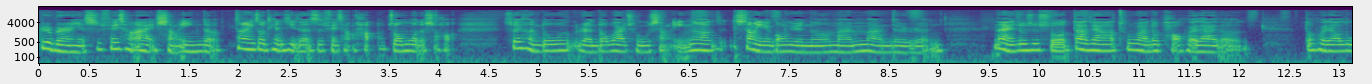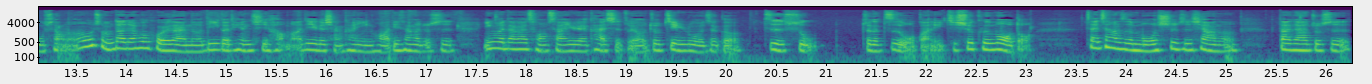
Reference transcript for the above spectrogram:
日本人也是非常爱赏樱的。上一周天气真的是非常好，周末的时候，所以很多人都外出赏樱。那上野公园呢，满满的人，那也就是说大家突然都跑回来了。都回到路上了，那为什么大家会回来呢？第一个天气好嘛，第二个想看樱花，第三个就是因为大概从三月开始左右就进入了这个自述、这个自我管理，即 s model。在这样子的模式之下呢，大家就是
